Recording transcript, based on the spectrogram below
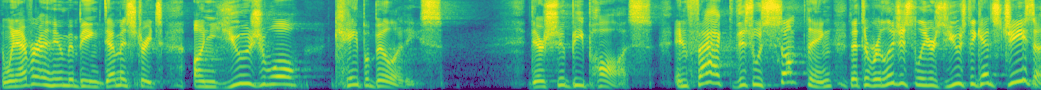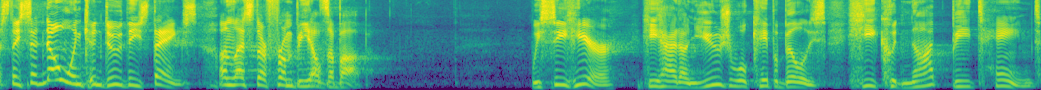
whenever a human being demonstrates unusual capabilities, there should be pause. In fact, this was something that the religious leaders used against Jesus. They said, No one can do these things unless they're from Beelzebub. We see here he had unusual capabilities. He could not be tamed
